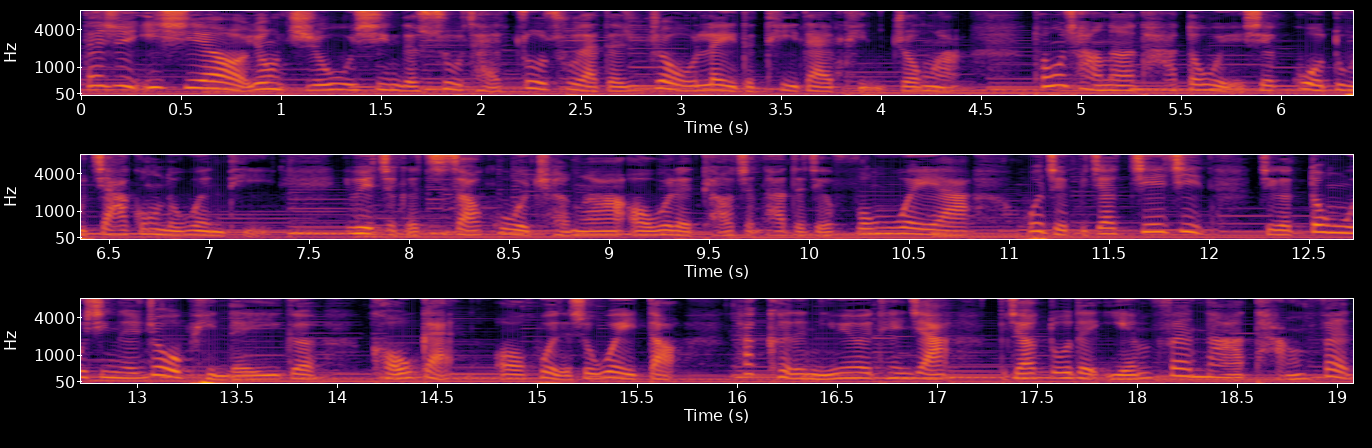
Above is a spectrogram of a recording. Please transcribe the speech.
但是，一些哦用植物性的素材做出来的肉类的替代品中啊，通常呢它都会有一些过度加工的问题，因为整个制造过程啊，哦为了调整它的这个风味啊，或者比较接近这个动物性的肉品的一个口感哦，或者是味道，它可能里面会添加比较多的盐分啊、糖分、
